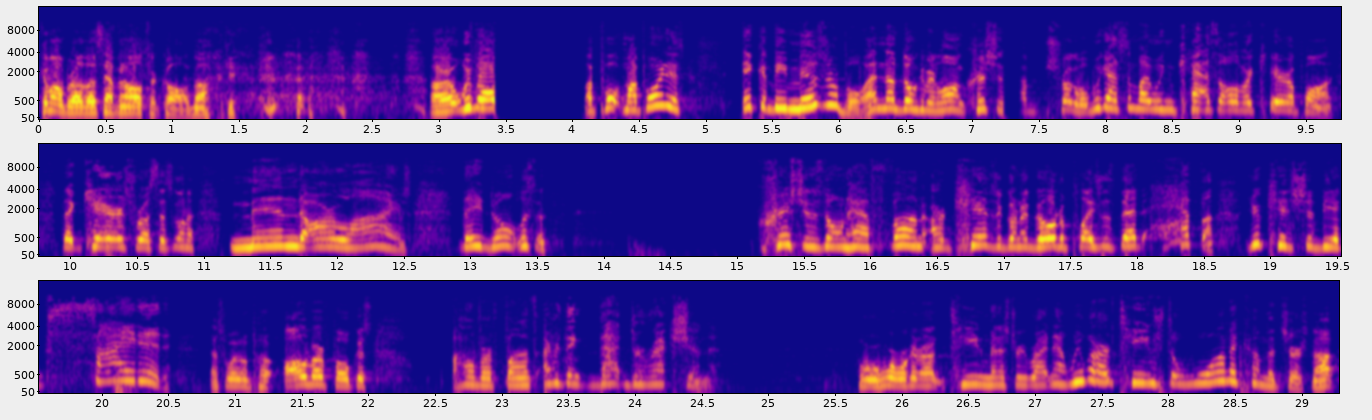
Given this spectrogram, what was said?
Come on, brother. Let's have an altar call. No. Okay. all right. We've all. My, po- my point is, it can be miserable. And don't get me wrong, Christians have struggle, but we got somebody we can cast all of our care upon that cares for us, that's going to mend our lives. They don't. Listen, Christians don't have fun. Our kids are going to go to places that have fun. Your kids should be excited. That's why we put all of our focus, all of our funds, everything that direction. We're, working on teen ministry right now. We want our teens to want to come to church, not,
